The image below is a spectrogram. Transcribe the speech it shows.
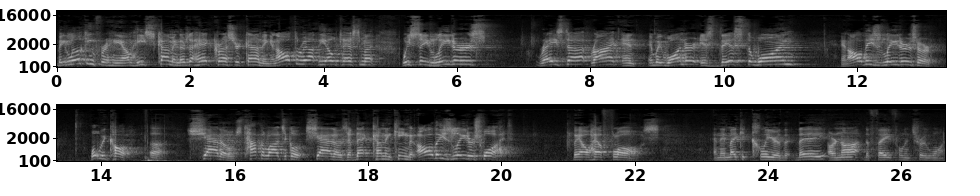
Be looking for him. He's coming. There's a head crusher coming. And all throughout the Old Testament, we see leaders raised up, right? And, and we wonder, is this the one? And all these leaders are what we call uh, shadows, typological shadows of that coming king. But all these leaders, what? They all have flaws. And they make it clear that they are not the faithful and true one.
